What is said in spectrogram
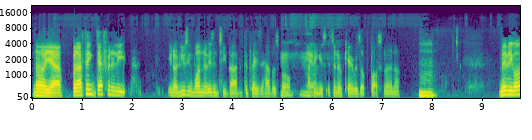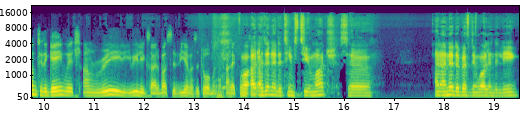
No, yeah, but I think definitely, you know, losing one 0 isn't too bad with the players they have as well. Mm, I think it's it's an okay result for Barcelona. Mm. Moving on to the game, which I'm really, really excited about, Sevilla versus Dortmund. Alex, Well, I, I don't know the teams too much, so and I know they're both doing well in the league.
